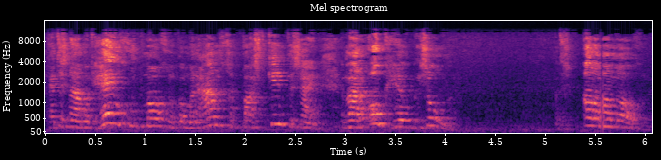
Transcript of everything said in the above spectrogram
Het is namelijk heel goed mogelijk om een aangepast kind te zijn, maar ook heel bijzonder. Dat is allemaal mogelijk.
